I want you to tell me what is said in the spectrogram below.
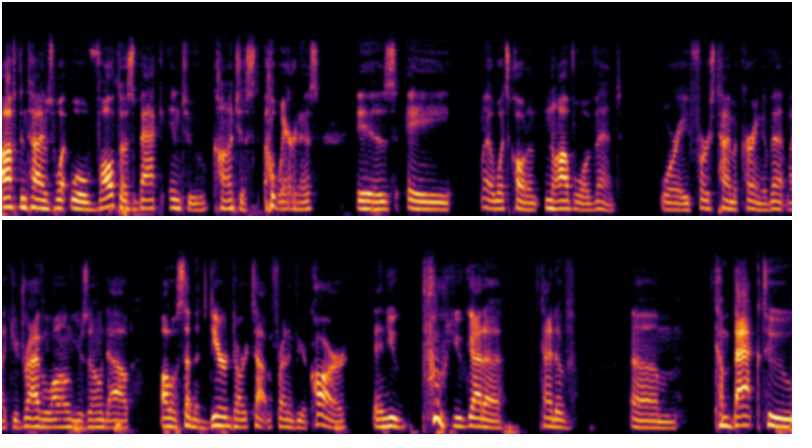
oftentimes, what will vault us back into conscious awareness is a uh, what's called a novel event or a first time occurring event, like you're driving along, you're zoned out, all of a sudden a deer darts out in front of your car, and you you've got to kind of um, come back to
